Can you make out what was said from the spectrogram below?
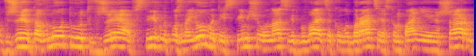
е, вже давно тут, вже встигли познайомитись з тим, що у нас відбувається колаборація з компанією Charm е,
